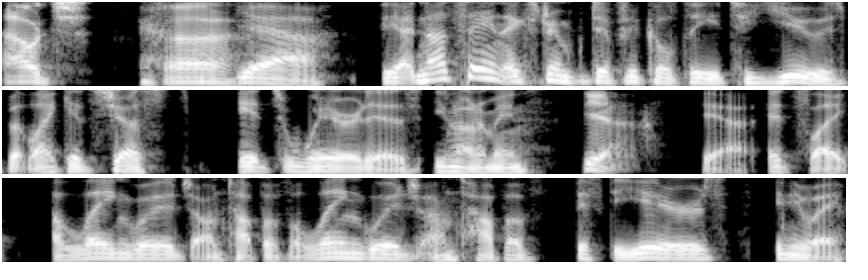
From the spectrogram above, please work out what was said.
Ouch. Uh, yeah. Yeah. Not saying extreme difficulty to use, but like it's just, it's where it is. You know what I mean? yeah. Yeah, it's like a language on top of a language on top of 50 years. Anyway,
